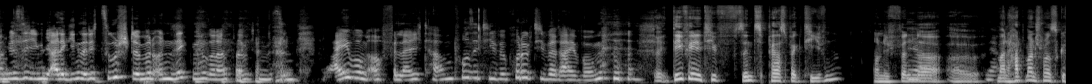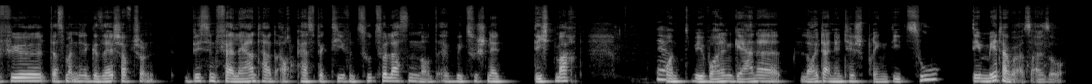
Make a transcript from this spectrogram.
Und wir sich irgendwie alle gegenseitig zustimmen und nicken, sondern dass wir ein bisschen Reibung auch vielleicht haben. Positive, produktive Reibung. Äh, definitiv sind es Perspektiven. Und ich finde, ja. Äh, ja. man hat manchmal das Gefühl, dass man in der Gesellschaft schon ein bisschen verlernt hat, auch Perspektiven zuzulassen und irgendwie zu schnell dicht macht. Ja. Und wir wollen gerne Leute an den Tisch bringen, die zu dem Metaverse. Also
